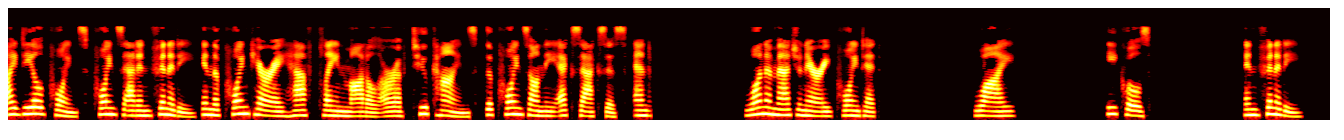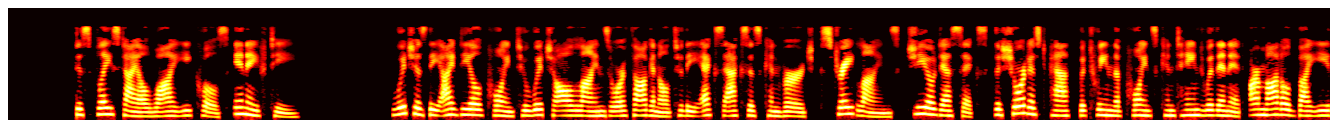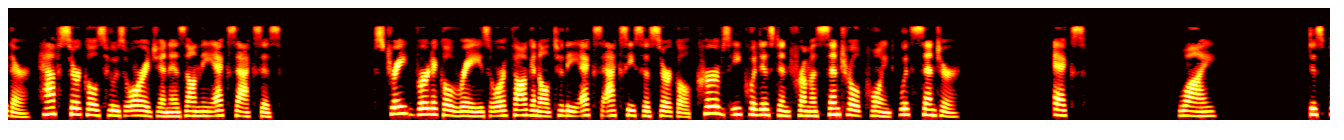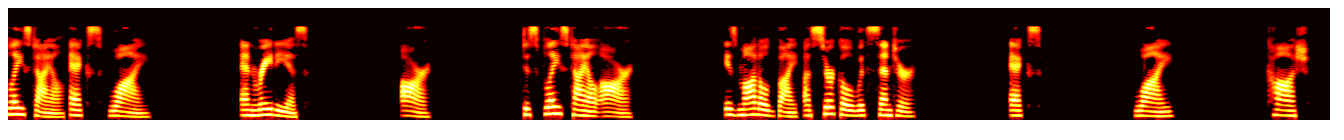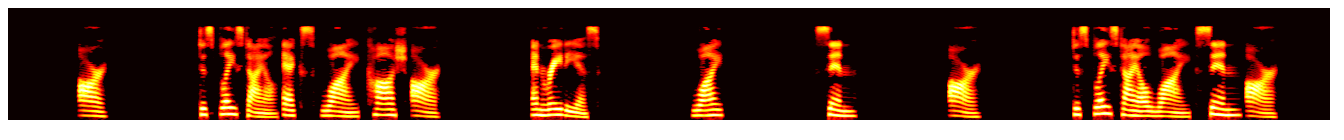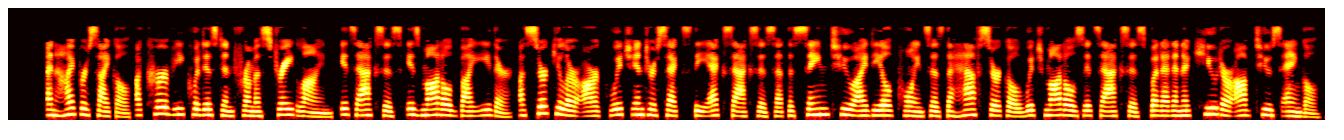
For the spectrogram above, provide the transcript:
Ideal points points at infinity. In the Poincare half-plane model are of two kinds, the points on the x-axis, and one imaginary point at y equals infinity. Display style y equals inaft which is the ideal point to which all lines orthogonal to the x-axis converge, straight lines, geodesics, the shortest path between the points contained within it, are modeled by either, half circles whose origin is on the x-axis, straight vertical rays orthogonal to the x-axis a circle curves equidistant from a central point, with center x y display style x y and radius r. Display style r. is modeled by a circle with center x y cosh r. Display style x y cosh r. And radius y sin r display style y sin r an hypercycle. A curve equidistant from a straight line, its axis is modeled by either, a circular arc which intersects the x-axis at the same two ideal points as the half-circle which models its axis but at an acute or obtuse angle,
